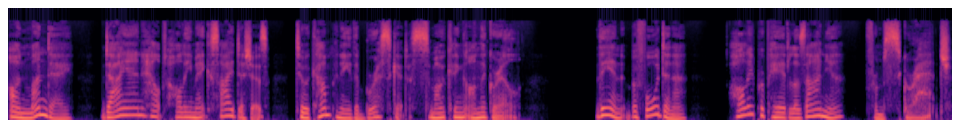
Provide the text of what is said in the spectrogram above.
On Monday, Diane helped Holly make side dishes to accompany the brisket smoking on the grill. Then, before dinner, Holly prepared lasagna from scratch,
